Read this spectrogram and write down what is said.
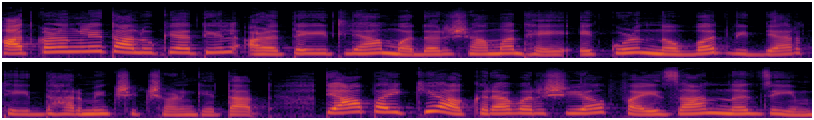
हातकणंगले तालुक्यातील अळते इथल्या मदरशामध्ये एकूण नव्वद विद्यार्थी धार्मिक शिक्षण घेतात. त्यापैकी अकरा वर्षीय फैजान नजीम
